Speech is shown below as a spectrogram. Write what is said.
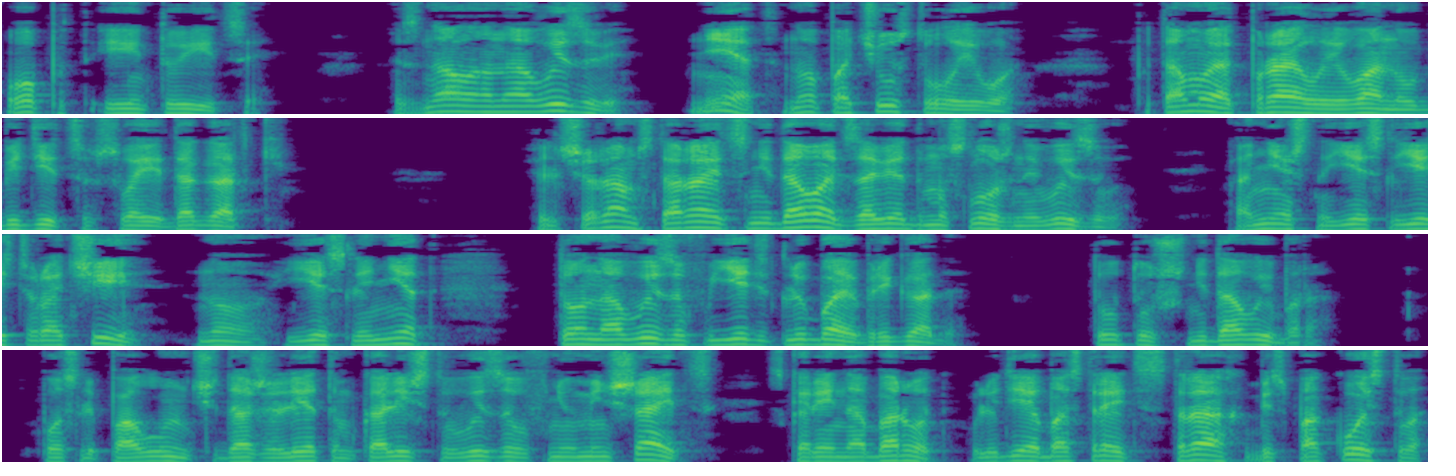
Опыт и интуиция. Знала она о вызове? Нет, но почувствовала его. Потому и отправила Ивана убедиться в своей догадке. Фельдшерам старается не давать заведомо сложные вызовы. Конечно, если есть врачи, но если нет, то на вызов едет любая бригада. Тут уж не до выбора. После полуночи даже летом количество вызовов не уменьшается, скорее наоборот, у людей обостряется страх, беспокойство,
